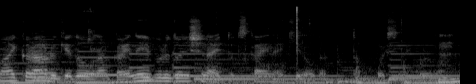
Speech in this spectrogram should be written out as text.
前からあるけどなんかエネーブルドにしないと使えない機能だったっぽいですねこれは、ん。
